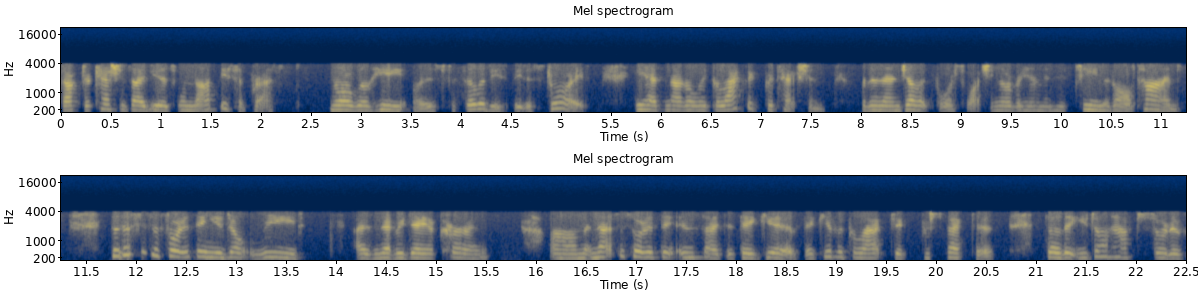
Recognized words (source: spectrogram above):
Dr. Keshe's ideas will not be suppressed, nor will he or his facilities be destroyed. He has not only galactic protection, but an angelic force watching over him and his team at all times. So this is the sort of thing you don't read as an everyday occurrence. Um, and that's the sort of the insight that they give. They give a galactic perspective so that you don't have to sort of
